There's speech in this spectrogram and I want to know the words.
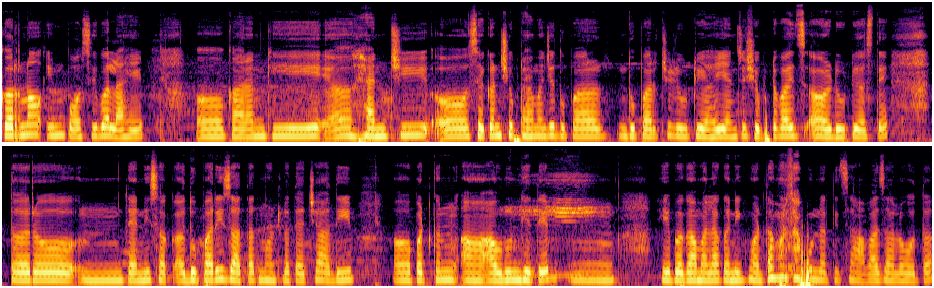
करणं इम्पॉसिबल आहे. कारण की ह्यांची सेकंड शिफ्ट आहे म्हणजे दुपार दुपारची ड्युटी आहे. यांची शिफ्ट वाईज ड्युटी असते. तर त्यांनी सक दुपारी जातात म्हटलं त्याच्या आधी पटकन आवरून घेते. हे बघा मला कणिक मळता मळता पुन्हा तिचा आवाज आला होता.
